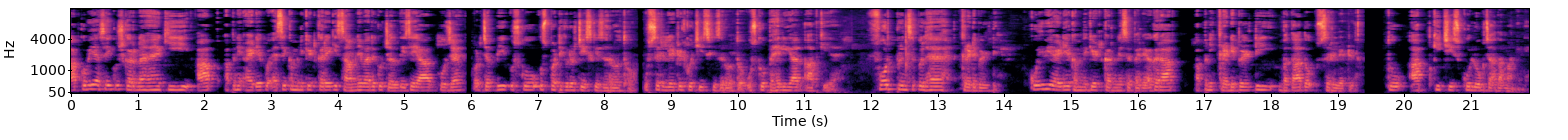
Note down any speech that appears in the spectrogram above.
आपको भी ऐसे ही कुछ करना है कि आप अपने आइडिया को ऐसे कम्युनिकेट करें कि सामने वाले को जल्दी से याद हो जाए और जब भी उसको उस पर्टिकुलर चीज़ की ज़रूरत हो, उससे रिलेटेड कोई चीज़ की ज़रूरत हो, उसको पहली याद आपकी है फोर्थ प्रिंसिपल है क्रेडिबिलिटी कोई भी आइडिया कम्युनिकेट करने से पहले अगर आप अपनी क्रेडिबिलिटी बता दो उससे रिलेटेड तो आपकी चीज़ को लोग ज़्यादा मानेंगे।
